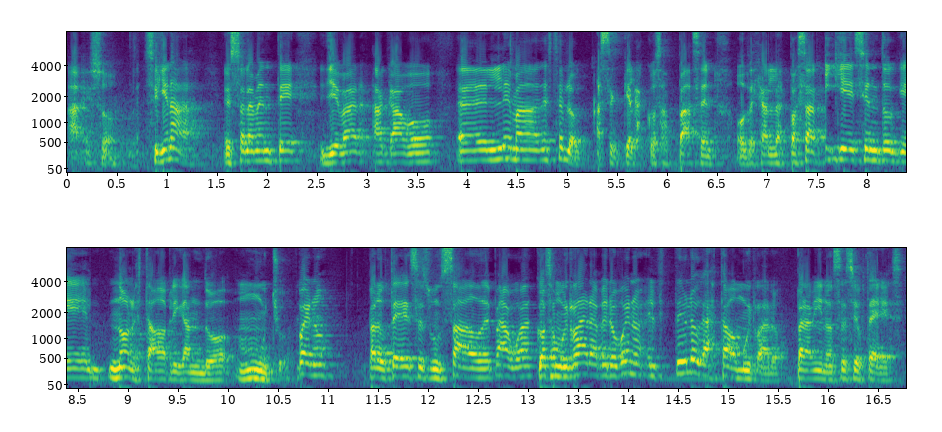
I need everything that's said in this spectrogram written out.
a eso. Así que nada, es solamente llevar a cabo el lema de este blog. Hacer que las cosas pasen o dejarlas pasar. Y que siento que no lo estaba aplicando mucho. Bueno, para ustedes es un sábado de Pagua, cosa muy rara, pero bueno, el este blog ha estado muy raro. Para mí, no sé si ustedes.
